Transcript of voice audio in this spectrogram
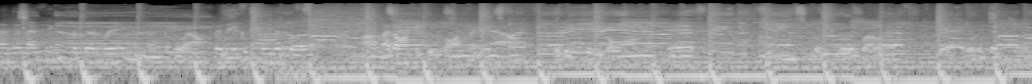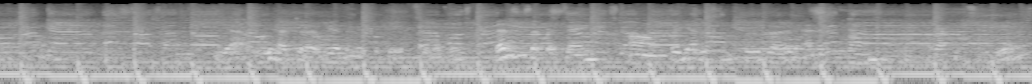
and then I think with the ring and the cool outfit the look um, I don't have to keep on right now. The big cape along with it. Um, looks really well. We had to we had to make the cape. So that, is a separate thing. Um, but yeah, this is really good, and it's from Arachnid Studios.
